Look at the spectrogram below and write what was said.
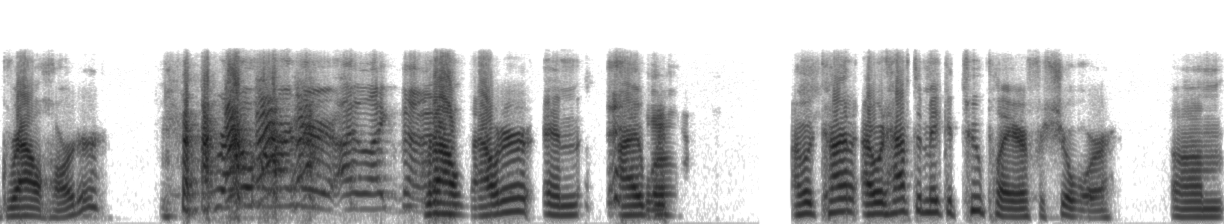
growl harder, Growl harder. I like that. growl louder, and I would Well- I would kind of I would have to make it two player for sure. Um,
